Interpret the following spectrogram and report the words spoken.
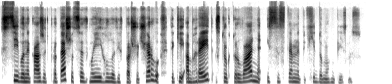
Всі вони кажуть про те, що це в моїй голові в першу чергу такий апгрейд, структурування і системний підхід до мого бізнесу.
